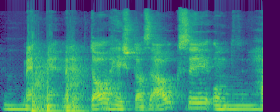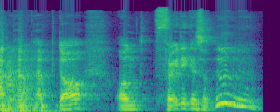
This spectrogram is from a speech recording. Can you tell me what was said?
mhm. Map, Map, Map, da hast du das auch gesehen und mhm. hab, hab, hab, da und völlig so, mhm.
